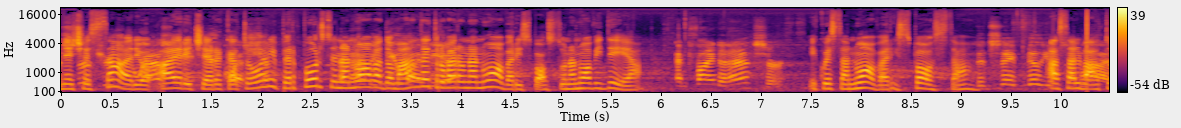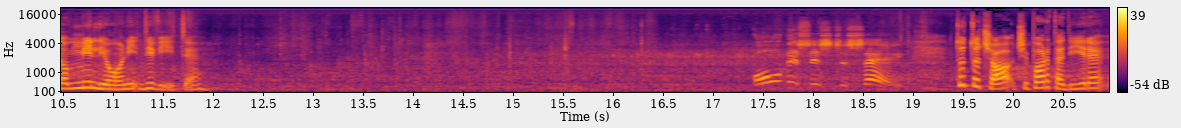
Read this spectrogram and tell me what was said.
necessario ai ricercatori per porsi una nuova domanda e trovare una nuova risposta, una nuova idea. E questa nuova risposta ha salvato milioni di vite. Tutto ciò ci porta a dire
